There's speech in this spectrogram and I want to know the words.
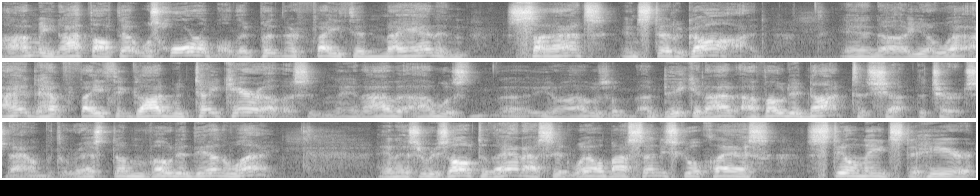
I mean, I thought that was horrible. They put their faith in man and science instead of God. And, uh, you know, I had to have faith that God would take care of us. And, and I, I was, uh, you know, I was a, a deacon. I, I voted not to shut the church down, but the rest of them voted the other way. And as a result of that, I said, well, my Sunday school class still needs to hear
